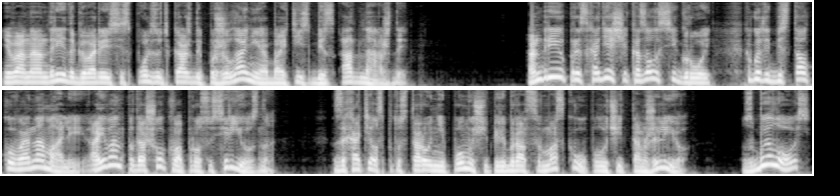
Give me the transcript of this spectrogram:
Иван и Андрей договорились использовать каждый по желанию и обойтись без «однажды». Андрею происходящее казалось игрой, какой-то бестолковой аномалией, а Иван подошел к вопросу серьезно. Захотел с потусторонней помощью перебраться в Москву, получить там жилье. Сбылось.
